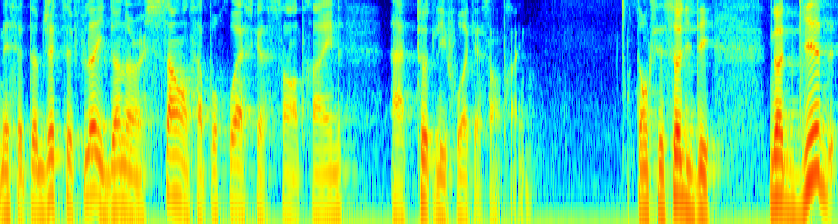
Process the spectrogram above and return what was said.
mais cet objectif-là, il donne un sens à pourquoi est-ce qu'elle s'entraîne à toutes les fois qu'elle s'entraîne. Donc, c'est ça l'idée. Notre guide,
